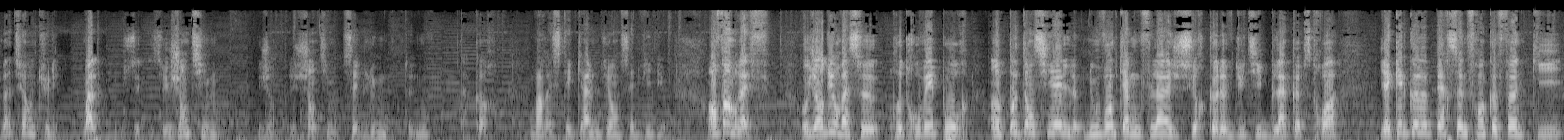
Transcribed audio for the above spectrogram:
va te faire enculer. Voilà, c'est gentiment gentiment, c'est de l'humour de nous, d'accord? On va rester calme durant cette vidéo. Enfin bref, aujourd'hui on va se retrouver pour un potentiel nouveau camouflage sur Call of Duty Black Ops 3. Il y a quelques personnes francophones qui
